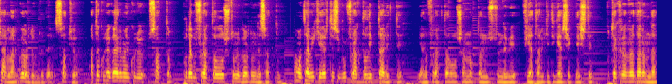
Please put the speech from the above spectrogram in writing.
karlar gördüğümde de satıyorum. Atakule gayrimenkulü sattım. Burada bir fraktal oluştuğunu gördüm sattım. Ama tabii ki ertesi gün fraktalı iptal etti. Yani fraktal oluşan noktanın üstünde bir fiyat hareketi gerçekleşti. Bu tekrar radarımda.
